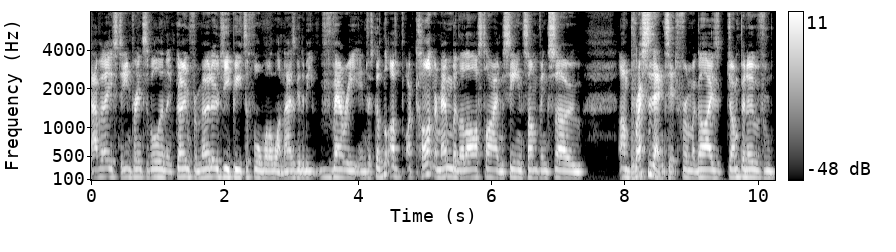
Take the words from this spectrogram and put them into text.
Davide's team principal and going from MotoGP to Formula One. That is going to be very interesting. I've not, I've, I can't remember the last time seeing something so unprecedented from a guy's jumping over from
